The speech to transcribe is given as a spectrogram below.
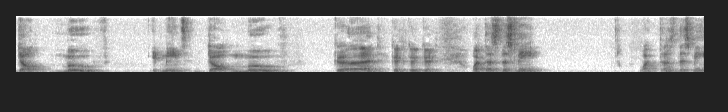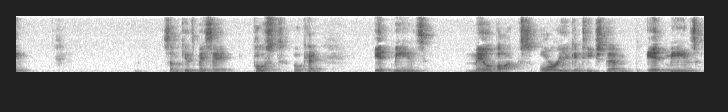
don't move. It means don't move. Good, good, good, good. What does this mean? What does this mean? Some kids may say post, okay. It means mailbox, or you can teach them it means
